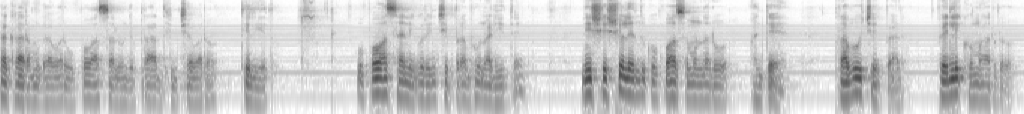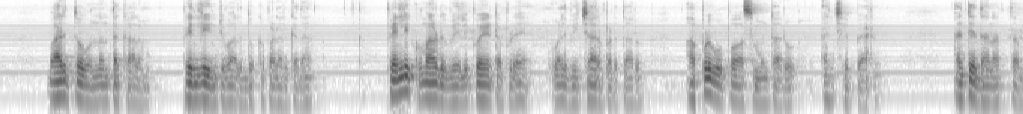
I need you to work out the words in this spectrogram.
ప్రకారముగా వారు ఉపవాసాలుండి ప్రార్థించేవారో తెలియదు. ఉపవాసాన్ని గురించి ప్రభువుని అడిగితే నీ శిష్యులు ఎందుకు ఉపవాసం ఉండరు? అంటే ప్రభువు చెప్పాడు పెళ్ళి కుమారుడు వారితో ఉన్నంతకాలం పెళ్ళి ఇంటి వారు దుఃఖపడరు కదా. పెళ్ళి కుమారుడు వెళ్ళిపోయేటప్పుడే వాళ్ళు విచారపడతారు. అప్పుడు ఉపవాసం ఉంటారు అని చెప్పాడు అంటే దాని అర్థం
